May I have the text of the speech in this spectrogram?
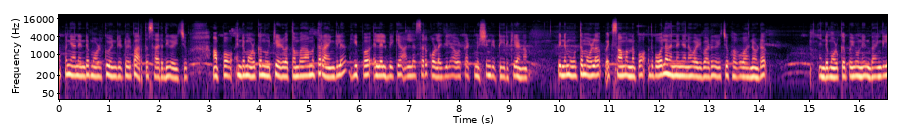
അപ്പോൾ ഞാൻ എന്റെ മോൾക്ക് വേണ്ടിയിട്ട് ഒരു പാർത്ഥസാരഥി കഴിച്ചു. അപ്പോൾ എന്റെ മോൾക്ക് നൂറ്റി എഴുപത്തൊമ്പതാമത്തെ റാങ്കിൽ ഇപ്പോൾ എൽ എൽ ബിക്ക് അല്ലസർ കോളേജിൽ അവൾക്ക് അഡ്മിഷൻ കിട്ടിയിരിക്കുകയാണ്. പിന്നെ മൂത്ത മോൾ എക്സാം വന്നപ്പോൾ അതുപോലെ തന്നെ ഞാൻ ആ വഴിപാട് കഴിച്ചു ഭഗവാനോട്. എന്റെ മോൾക്ക് ഇപ്പോൾ യൂണിയൻ ബാങ്കിൽ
